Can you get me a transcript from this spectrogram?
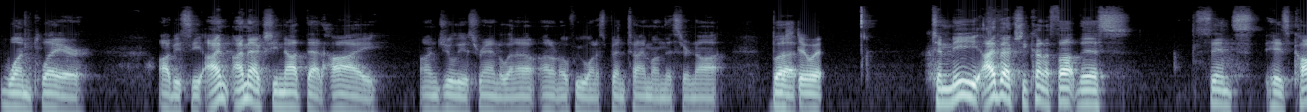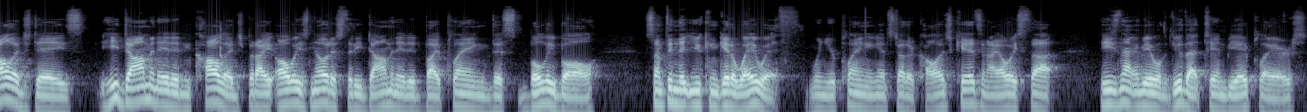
one player. Obviously, I'm I'm actually not that high on Julius Randle, and I don't, I don't know if we want to spend time on this or not. Let's But do it. to me, I've actually kind of thought this since his college days. He dominated in college, but I always noticed that he dominated by playing this bully ball, something that you can get away with when you're playing against other college kids. And I always thought he's not going to be able to do that to NBA players.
